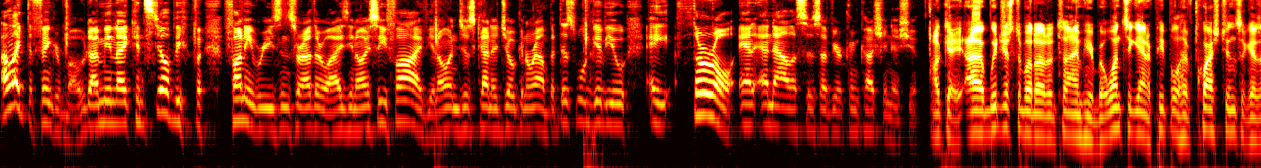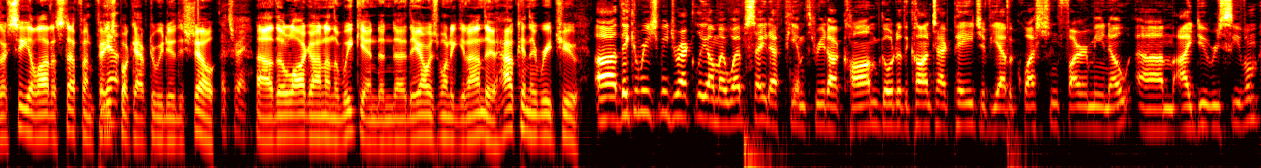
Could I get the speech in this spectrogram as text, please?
I like the finger mode. I mean, that can still be f- funny reasons or otherwise. You know, I see five. You know, and just kind of joking around. But this will give you a thorough an- analysis of your concussion issue. Okay, uh, we're just about out of time here, but once again, if people have questions, because I see a lot of stuff on Facebook after we do the show, That's right. Uh, they'll log on on the weekend, and uh, they always want to get on there. How can they reach you? Uh, they can reach me directly on my website, fpm3.com. Go to the contact page. If you have a question, fire me a note. Um, I do receive them,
